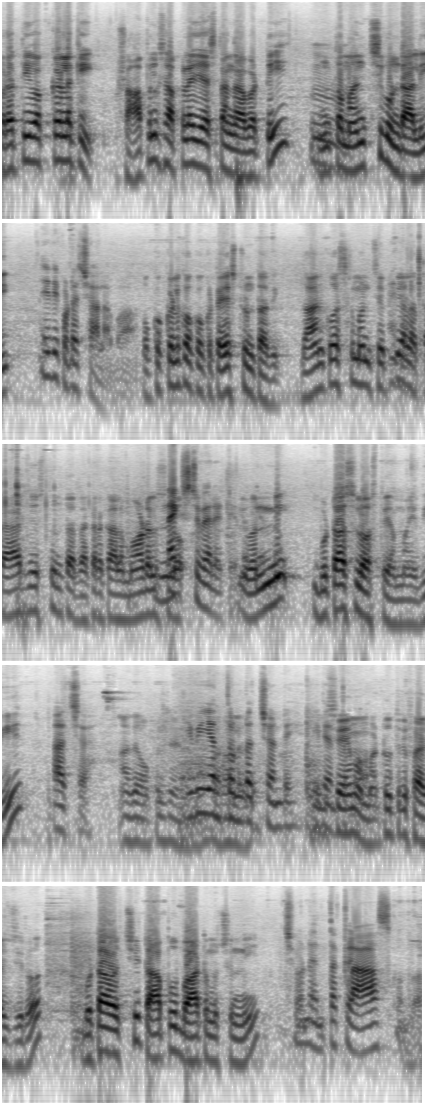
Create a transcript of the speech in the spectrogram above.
ప్రతి ఒక్కళ్ళకి షాపులకు సప్లై చేస్తాం కాబట్టి ఇంత మంచిగా ఉండాలి ఇది కూడా చాలా బాగుంది. ఒక్కొక్కరికి ఒక్కొక్క టేస్ట్ ఉంటుంది. దానికోసం అని చెప్పి అలా తయారు చేస్తుంటారు రకరకాల మోడల్స్ నెక్స్ట్ వెరైటీ ఇవన్నీ బుటాస్లో వస్తాయి అమ్మా ఇది. అచ్చా. అది ఓపెన్ చేయండి. ఇవి ఎంత ఉండొచ్చు అండి సేమ్ అమ్మా టూ త్రీ ఫైవ్ జీరో బుటా వచ్చి టాపు బాటమ్ చున్ని. చూడండి ఎంత క్లాస్ ఉందో.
